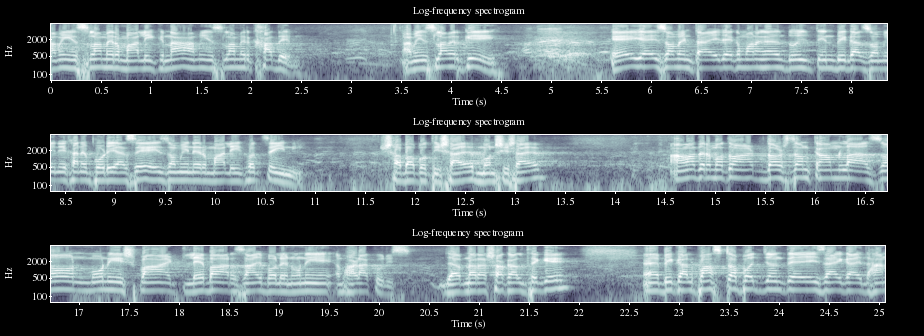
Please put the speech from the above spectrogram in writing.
আমি ইসলামের মালিক না, আমি ইসলামের খাদেম। আমি ইসলামের কি? এই এই জমিনটা, এই দেখে মনে হয় দুই, তিন বিঘা জমিন এখানে পড়ে আছে, এই জমিনের মালিক হচ্ছে ইনি। সভাপতি সাহেব, মুন্সি সাহেব। আমাদের মতো আট দশজন কামলা, জন, মনীষ, পাট, লেবার, যাই বলেন, উনি ভাড়া করিস। যে আপনারা সকাল থেকে বিকাল পাঁচটা পর্যন্ত এই জায়গায় ধান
